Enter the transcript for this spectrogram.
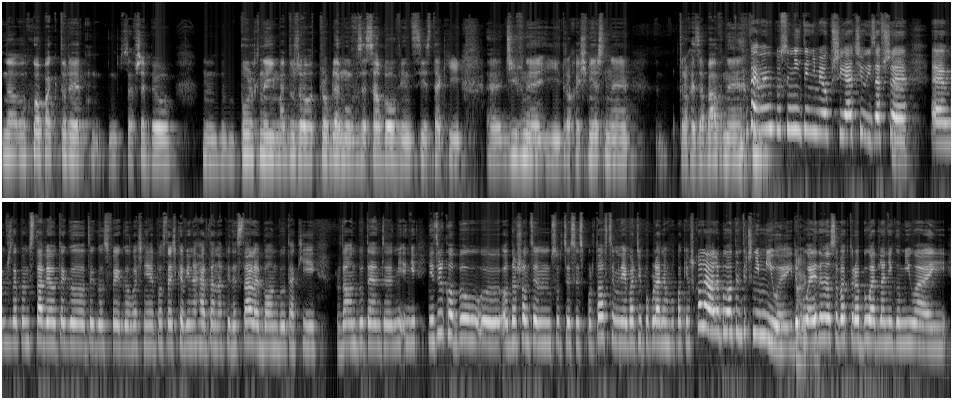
no, chłopak, który zawsze był pulchny i ma dużo problemów ze sobą, więc jest taki e, dziwny i trochę śmieszny. Trochę zabawny. Tak, no i po prostu nigdy nie miał przyjaciół i zawsze, tak. że tak powiem, stawiał tego, tego swojego właśnie postać Kevina Harta na piedestale, bo on był taki, prawda, on był ten, ten nie, nie, nie, tylko był y, odnoszącym sukcesy sportowcem i najbardziej popularnym chłopakiem w szkole, ale był autentycznie miły i to tak. była jedyna osoba, która była dla niego miła i,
